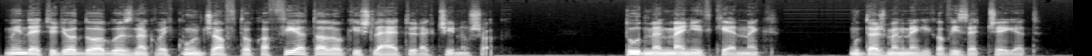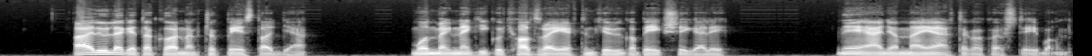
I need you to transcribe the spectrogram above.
Mindegy, hogy ott dolgoznak, vagy kuncsaftok, a fiatalok is lehetőleg csinosak. Tudd meg, mennyit kérnek. Mutasd meg nekik a fizetséget. Ha előleget akarnak, csak pénzt adják. Mondd meg nekik, hogy hatra értünk jövünk a pékség elé. Néhányan már jártak a kastélyban.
